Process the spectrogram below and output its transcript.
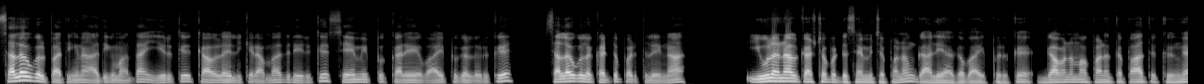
செலவுகள் பார்த்தீங்கன்னா, அதிகமாக தான் இருக்குது கவலை அளிக்கிற மாதிரி இருக்கு. சேமிப்பு கரைய வாய்ப்புகள் இருக்குது செலவுகளை கட்டுப்படுத்தலைன்னா, இவ்வளோ நாள் கஷ்டப்பட்டு சேமித்த பணம் காலியாக வாய்ப்பு இருக்குது கவனமாக பணத்தை பார்த்துக்குங்க.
